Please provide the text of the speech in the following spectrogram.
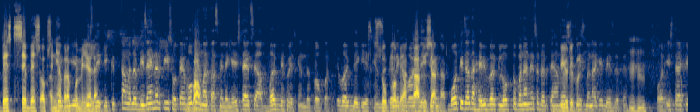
बेस्ट से बेस्ट ऑप्शन यहाँ पर आपको मिलने वाला है। कितना मतलब डिज़ाइनर पीस होते हैं वो भी हमारे पास मिलेंगे। इस टाइप से आप वर्क देखो इसके अंदर प्रॉपर ये वर्क देखिए इसके अंदर। काफ़ी शानदार। बहुत ही ज़्यादा हैवी वर्क लोग तो बनाने से डरते हैं हम ऐसे पीस बना के बेच देते हैं। और इस टाइप के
